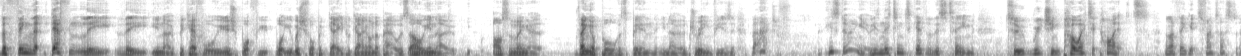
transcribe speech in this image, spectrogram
the thing that definitely the you know, be careful what you wish, what, you, what you wish for brigade were going on about was oh you know, Arsene Wenger Wenger ball has been you know a dream for years, but actually he's doing it. He's knitting together this team to reaching poetic heights, and I think it's fantastic.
